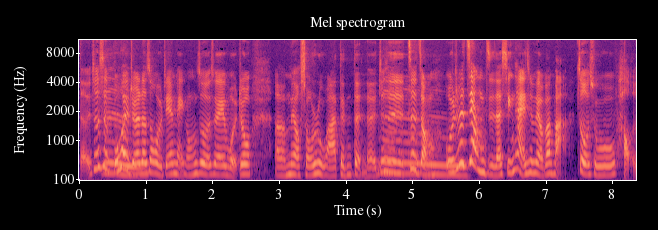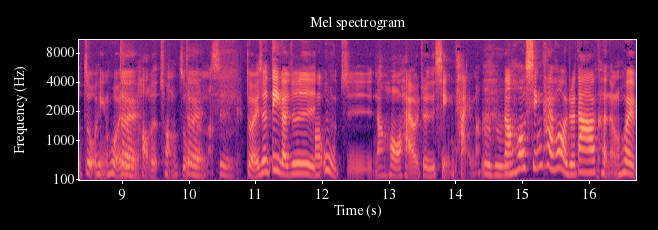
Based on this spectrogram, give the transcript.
的，就是不会觉得说我今天没工作，所以我就呃没有收入啊等等的，就是这种，我觉得这样子的心态是没有办法做出好的作品或者是好的创作的嘛。是，对，所以第一个就是物质，然后还有就是心态嘛。然后心态的话，我觉得大家可能会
